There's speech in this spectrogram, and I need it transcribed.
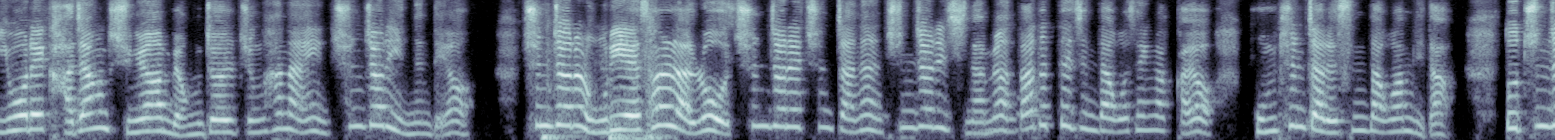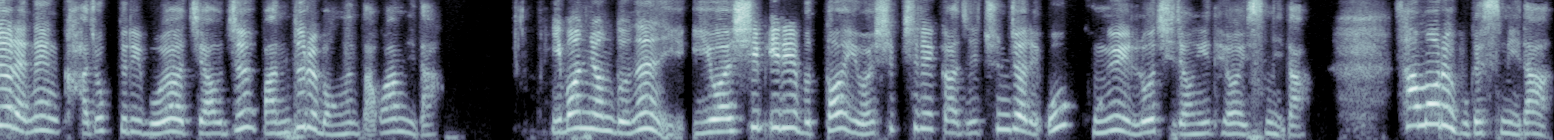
2월에 가장 중요한 명절 중 하나인 춘절이 있는데요. 춘절은 우리의 설날로 춘절의 춘자는 춘절이 지나면 따뜻해진다고 생각하여 봄춘자를 쓴다고 합니다. 또 춘절에는 가족들이 모여 지아우즈 만두를 먹는다고 합니다. 이번 연도는 2월 11일부터 2월 17일까지 춘절이고 공휴일로 지정이 되어 있습니다. 3월을 보겠습니다.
